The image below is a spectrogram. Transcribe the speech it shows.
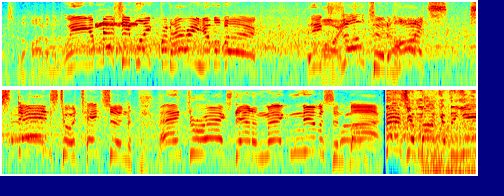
Goes for the height on the wing. A massive leap from Harry Himmelberg. Exalted heights stands to attention and drags down a magnificent mark. There's your mark of the year.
